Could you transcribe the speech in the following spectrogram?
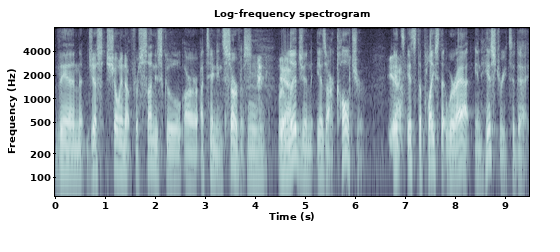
than just showing up for Sunday school or attending service. Yeah. Religion is our culture. Yeah. It's, it's the place that we're at in history today.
